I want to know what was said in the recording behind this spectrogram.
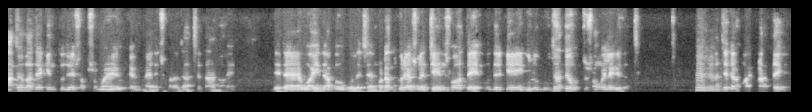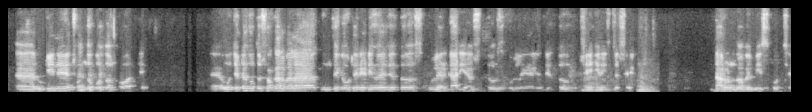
মাঝে মাঝে কিন্তু যে সবসময় ওকে ম্যানেজ করা যাচ্ছে তা নয়। যেটা ওয়াহিদা আপাও বলেছেন হঠাৎ করে আসলে চেঞ্জ হওয়াতে ওদেরকে এগুলো বোঝাতে একটু সময় লেগে যাচ্ছে। যেটা হয় প্রত্যেক রুটিনে ছন্দপতন হওয়াতে ও যেটা হতো সকালবেলা ঘুম থেকে উঠে রেডি হয়ে যেত স্কুলের গাড়ি আসতো স্কুলে যেত সেই জিনিসটা সে দারুণ ভাবে মিস করছে।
